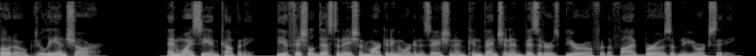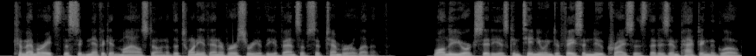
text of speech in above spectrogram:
Photo Julienne Schaer. NYC and Company, the official destination marketing organization and convention and visitors bureau for the five boroughs of New York City, commemorates the significant milestone of the 20th anniversary of the events of September 11th. While New York City is continuing to face a new crisis that is impacting the globe,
